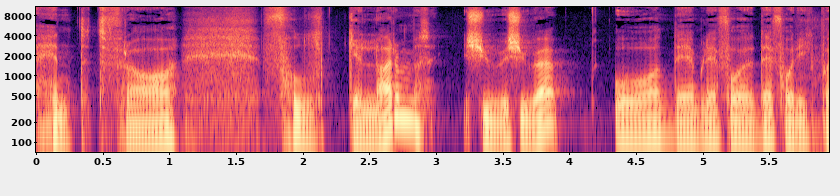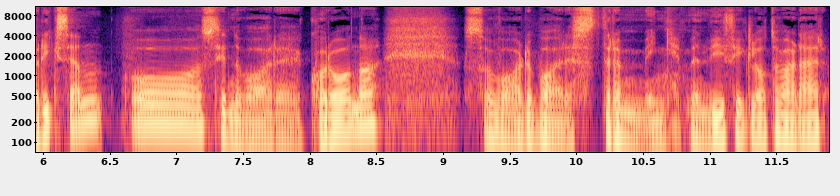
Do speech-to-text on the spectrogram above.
hentet fra Folkelarm 2020. Og det, for, det foregikk på Riksscenen, og siden det var korona, så var det bare strømming. Men vi fikk lov til å være der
